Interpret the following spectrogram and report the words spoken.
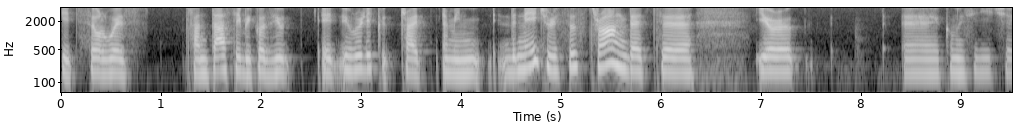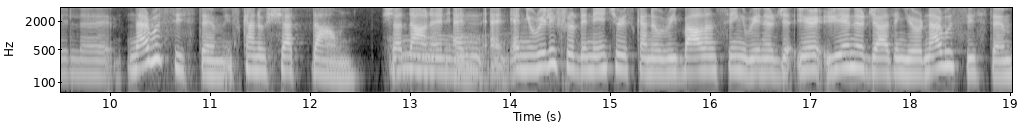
it's always fantastic because you it, you really could try. I mean, the nature is so strong that uh, your uh, come si dice il uh, nervous system is kind of shut down shut down. And, and, and, and you really feel the nature is kind of rebalancing re-energi- re- re-energizing your nervous system.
